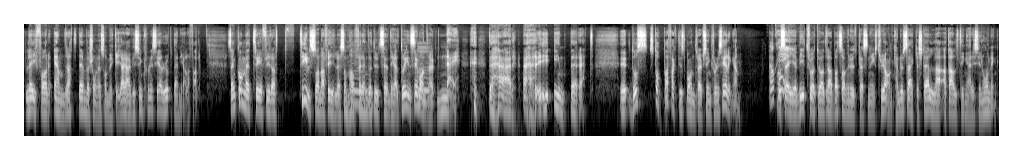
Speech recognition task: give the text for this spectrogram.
Leif har ändrat den versionen så mycket. Ja, ja, vi synkroniserar upp den i alla fall. Sen kommer tre, fyra till sådana filer som har förändrat utseende helt. Då inser OneDrive, nej, det här är inte rätt. Eh, Då stoppar faktiskt OneDrive synkroniseringen Okej. och säger vi tror att du har drabbats av en utpressningstrojan. Kan du säkerställa att allting är i sin ordning?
